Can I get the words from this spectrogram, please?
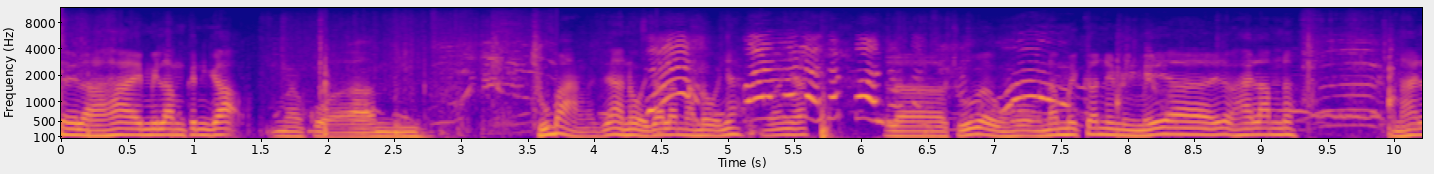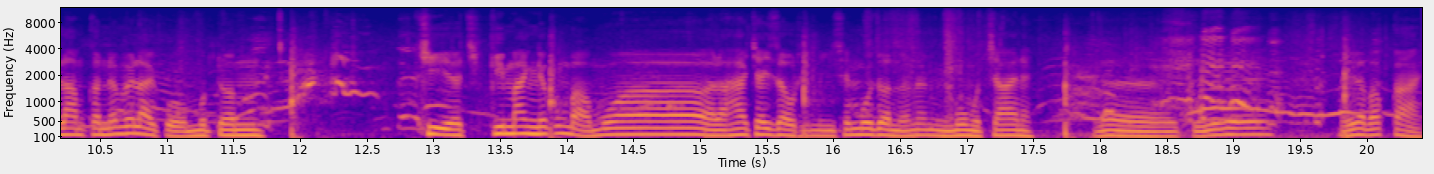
đây là 25 cân gạo mà của um, chú bảng ở dưới Hà Nội Gia Lâm Hà Nội nhé. Vâng nhé? Là chú về ủng hộ 50 cân thì mình mới uh, được 25 thôi. Còn 25 cân nữa với lại của một um, chị, uh, chị Kim Anh nữa cũng bảo mua uh, là hai chai dầu thì mình sẽ mua dần nữa nên mình mua một chai này. Đây là chú uh, đấy là bắp cải.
